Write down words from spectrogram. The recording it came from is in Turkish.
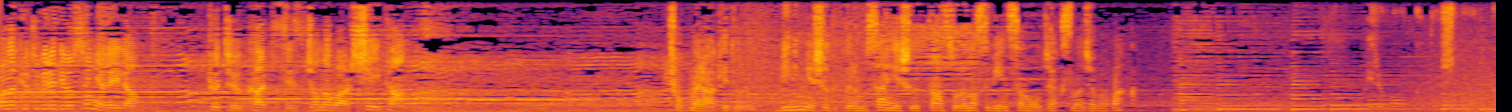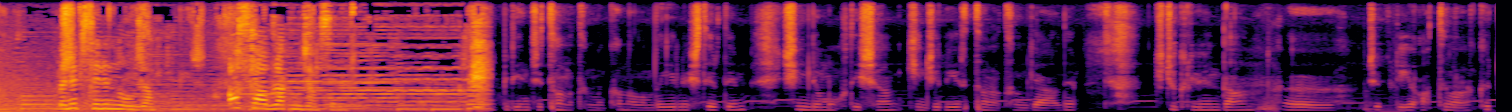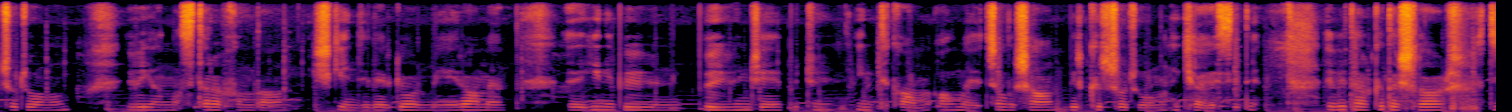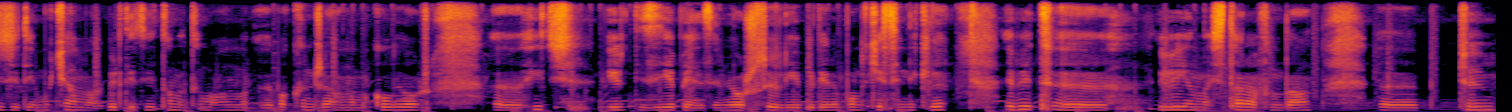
Bana kötü biri diyorsun ya Leyla. Kötü, kalpsiz, canavar, şeytan. Çok merak ediyorum. Benim yaşadıklarımı sen yaşadıktan sonra nasıl bir insan olacaksın acaba bak. Ben hep seninle olacağım. Asla bırakmayacağım seni. Birinci tanıtımı kanalımda yerleştirdim. Şimdi muhteşem ikinci bir tanıtım geldi. Küçüklüğünden e, çöplüğe atılan kız çocuğunun üvey annesi tarafından işkenceler görmeye rağmen e, yine büyüyün, büyüyünce bütün intikamı almaya çalışan bir kız çocuğunun hikayesiydi. Evet arkadaşlar dizide mükemmel bir dizi tanıtımı anla- e, bakınca anlamak oluyor. E, hiç bir diziye benzemiyor söyleyebilirim bunu kesinlikle. Evet e, üvey annesi tarafından e, tüm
